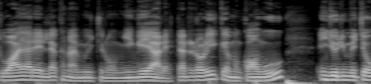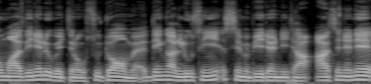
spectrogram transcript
သွားရတဲ့လက္ခဏာမျိုးကျွန်တော်မြင်ခဲ့ရတယ်တော်တော်လေးကံမကောင်းဘူး injury မကြုံပါစေနဲ့လို့ပဲကျွန်တော်ဆူတောင်းအောင်မယ်အသင်းကလူစင်းရင်အဆင်မပြေတဲ့အနေထားအာဆင်နယ်နဲ့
